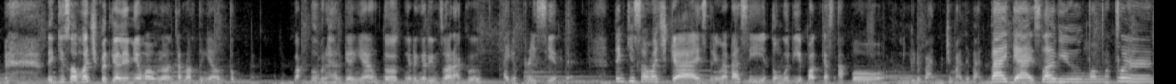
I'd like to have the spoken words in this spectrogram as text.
Thank you so much buat kalian yang mau meluangkan waktunya untuk waktu berharganya untuk ngedengerin suaraku. I appreciate that. Thank you so much guys. Terima kasih. Tunggu di podcast aku minggu depan, Jumat depan. Bye guys. Love you. Mwah, mwah, mwah.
